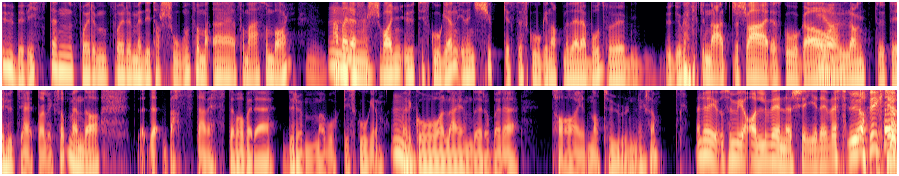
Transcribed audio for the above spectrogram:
ubevisst en form for meditasjon for meg, eh, for meg som barn. Jeg bare forsvant ut i skogen, i den tjukkeste skogen oppe med der jeg bodde. For vi bodde jo ganske nært svære skoger og Ja. langt ute i Hutiheita, liksom. Men da, det, beste jeg visste, var bare drømme meg bort i skogen. Bare gå alene der og bare ta inn naturen, liksom. Men det er jo så mye alveenergi i det, vet du. Victor.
